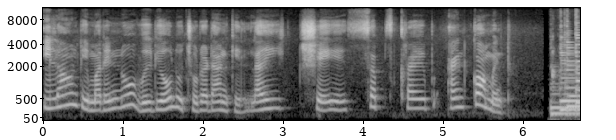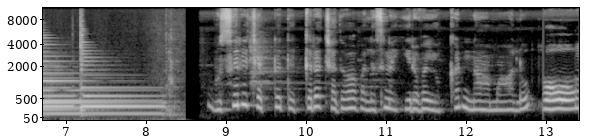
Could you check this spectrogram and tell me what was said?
ఇలాంటి మరెన్నో వీడియోలు చూడడానికి like share subscribe and comment. ఉసిరి చెట్టు దగ్గర చదవవలసిన ఇరవై ఒక్క నామాలు. ఓం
